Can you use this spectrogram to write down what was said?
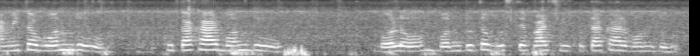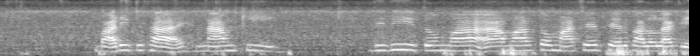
আমি তো বন্ধু কুতাকার বন্ধু। বলো, বন্ধু তো বুঝতে পারছি কুতাকার বন্ধু। বাড়ি কোথায়? নাম কি? দিদি, তো আমার তো মাছের তেল ভালো লাগে।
